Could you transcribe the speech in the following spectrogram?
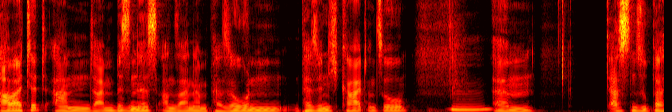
arbeitet an seinem Business, an seiner Person, Persönlichkeit und so. Mhm. Ähm, das ist ein super,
